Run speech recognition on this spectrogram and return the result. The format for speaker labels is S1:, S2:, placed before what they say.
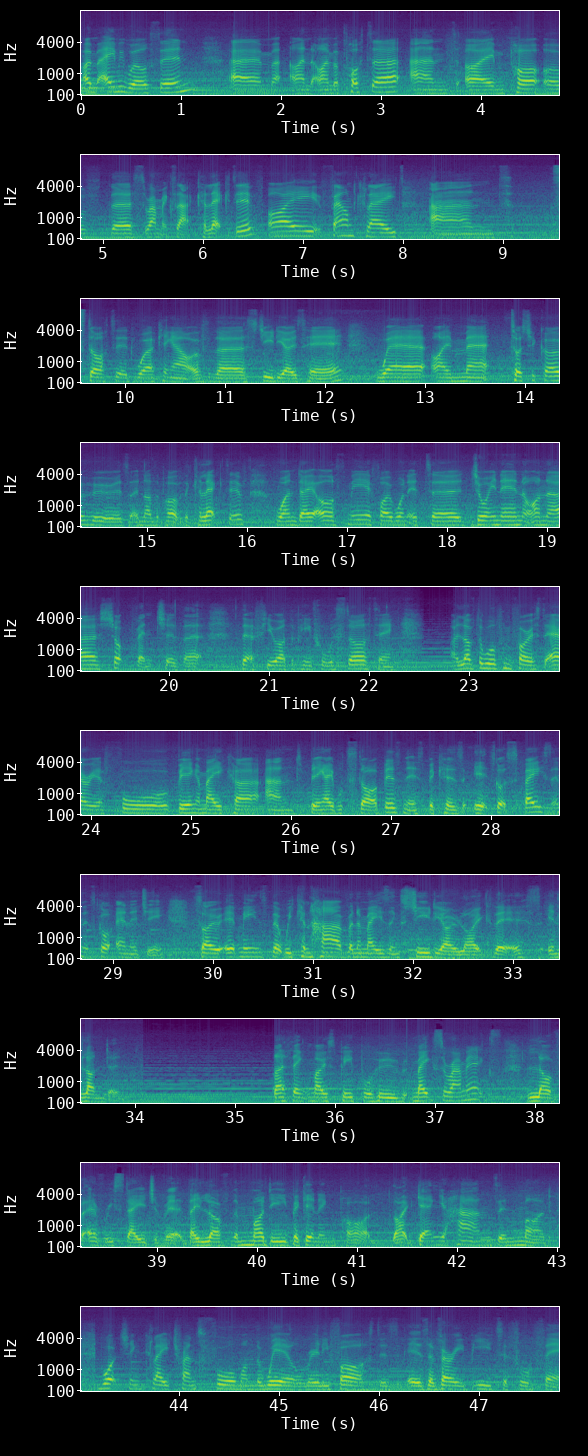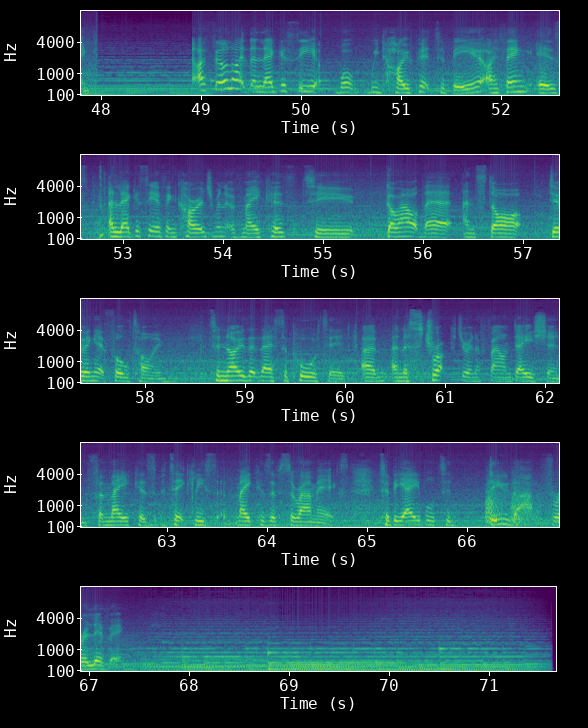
S1: I'm Amy Wilson um, and I'm a potter and I'm part of the Ceramics@ Collective. I found clay and started working out of the studios here where I met Toshiko who is another part of the collective one day asked me if I wanted to join in on a shop venture that, that a few other people were starting. I love the Waltham Forest area for being a maker and being able to start a business because it's got space and it's got energy. So it means that we can have an amazing studio like this in London. I think most people who make ceramics love every stage of it. They love the muddy beginning part, like getting your hands in mud. Watching clay transform on the wheel really fast is, is a very beautiful thing. I feel like the legacy, what we'd hope it to be, I think, is a legacy of encouragement of makers to go out there and start doing it full time to know that they're supported um, and a structure and a foundation for makers, particularly makers of ceramics, to be able to do that for a living.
